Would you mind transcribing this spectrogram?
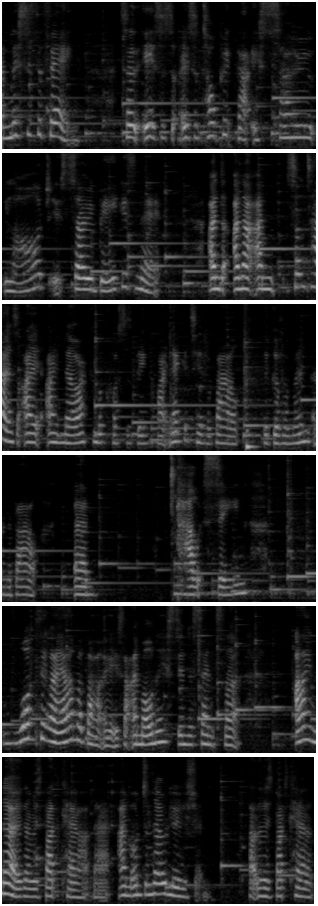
And this is the thing. So it's a, it's a topic that is so large, it's so big, isn't it? And and I, and sometimes I I know I come across as being quite negative about the government and about um, how it's seen. One thing I am about it is that I'm honest in the sense that I know there is bad care out there. I'm under no illusion that there is bad care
